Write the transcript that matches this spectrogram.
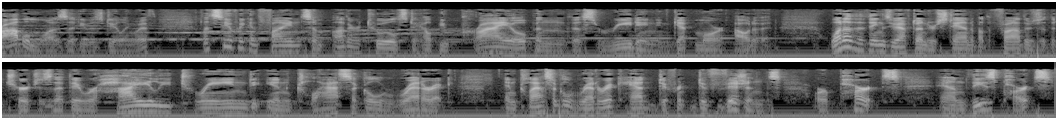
Problem was that he was dealing with. Let's see if we can find some other tools to help you pry open this reading and get more out of it. One of the things you have to understand about the fathers of the church is that they were highly trained in classical rhetoric. And classical rhetoric had different divisions or parts. And these parts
